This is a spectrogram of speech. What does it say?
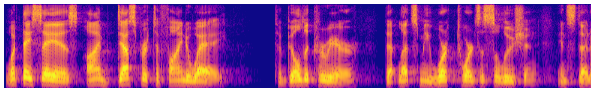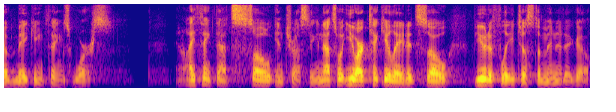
what they say is, I'm desperate to find a way to build a career that lets me work towards a solution instead of making things worse. And I think that's so interesting. And that's what you articulated so beautifully just a minute ago.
